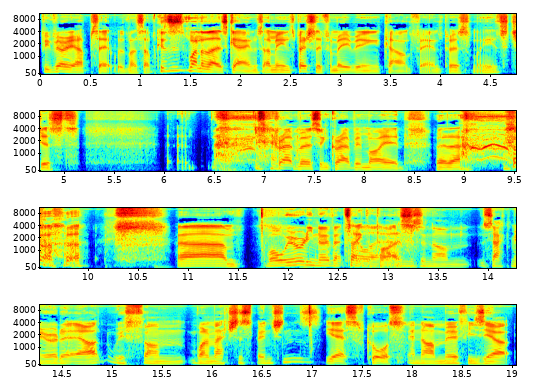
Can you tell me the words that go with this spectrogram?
be very upset with myself because it's one of those games. I mean, especially for me being a Carlton fan personally, it's just it's crap versus crap in my head. But uh, um, Well, we already know that Take the Taylor pies. Adams and um, Zach Merrett out with um, one match suspensions, yes, of course. and um, Murphy's out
